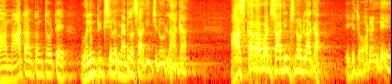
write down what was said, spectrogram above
ఆ మాట అంటంతో ఒలింపిక్స్లో మెడల్ సాధించినోడులాగా ఆస్కార్ అవార్డు సాధించినోడులాగా ఇక చూడండి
